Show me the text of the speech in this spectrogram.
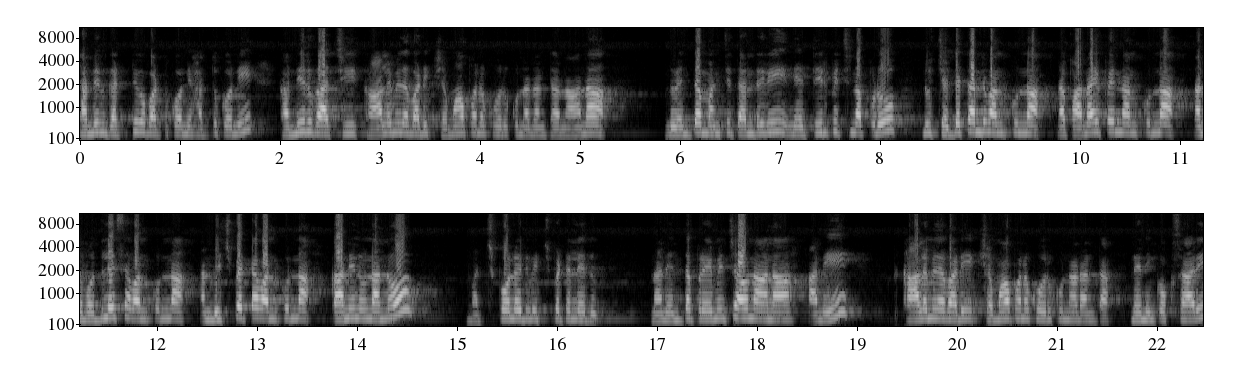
తండ్రిని గట్టిగా పట్టుకొని హత్తుకొని కన్నీరు గాచి కాళ్ళ మీద పడి క్షమాపణ కోరుకున్నాడంట నానా నువ్వు ఎంత మంచి తండ్రివి నేను తీర్పిచ్చినప్పుడు నువ్వు చెడ్డ తండ్రి అనుకున్నా నా పని అయిపోయింది అనుకున్నా నన్ను వదిలేసావు అనుకున్నా నన్ను విడిచిపెట్టావు అనుకున్నా కానీ నువ్వు నన్ను మర్చిపోలేదు విడిచిపెట్టలేదు. నన్ను ఎంత ప్రేమించావు నానా అని కాళ్ళ మీద పడి క్షమాపణ కోరుకున్నాడంట. నేను ఇంకొకసారి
